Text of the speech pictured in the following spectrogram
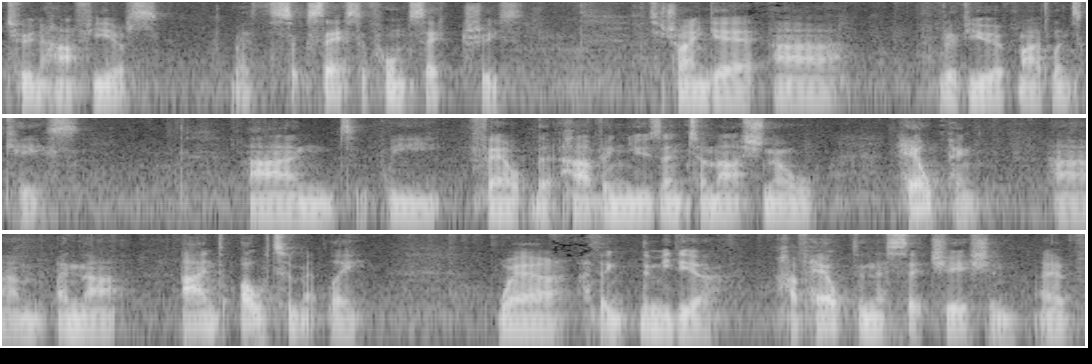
two and a half years with successive Home Secretaries to try and get a review of Madeleine's case. And we felt that having News International helping um, in that, and ultimately, where I think the media have helped in this situation of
